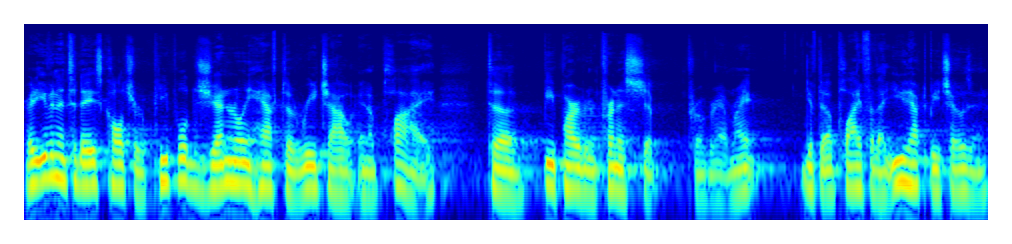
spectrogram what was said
Right? Even in today's culture, people generally have to reach out and apply to be part of an apprenticeship program, right? You have to apply for that. You have to be chosen.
